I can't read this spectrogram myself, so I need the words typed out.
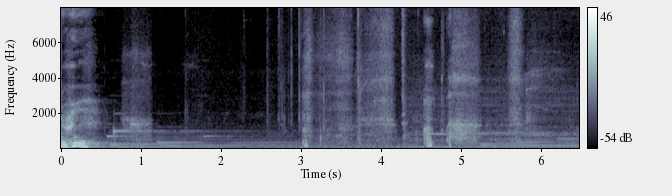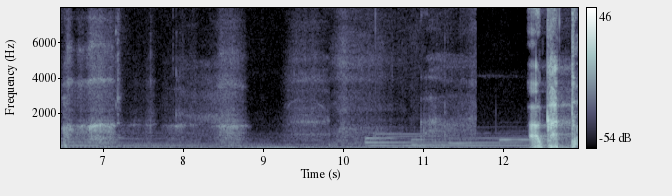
ৰুহি আঘাতটো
